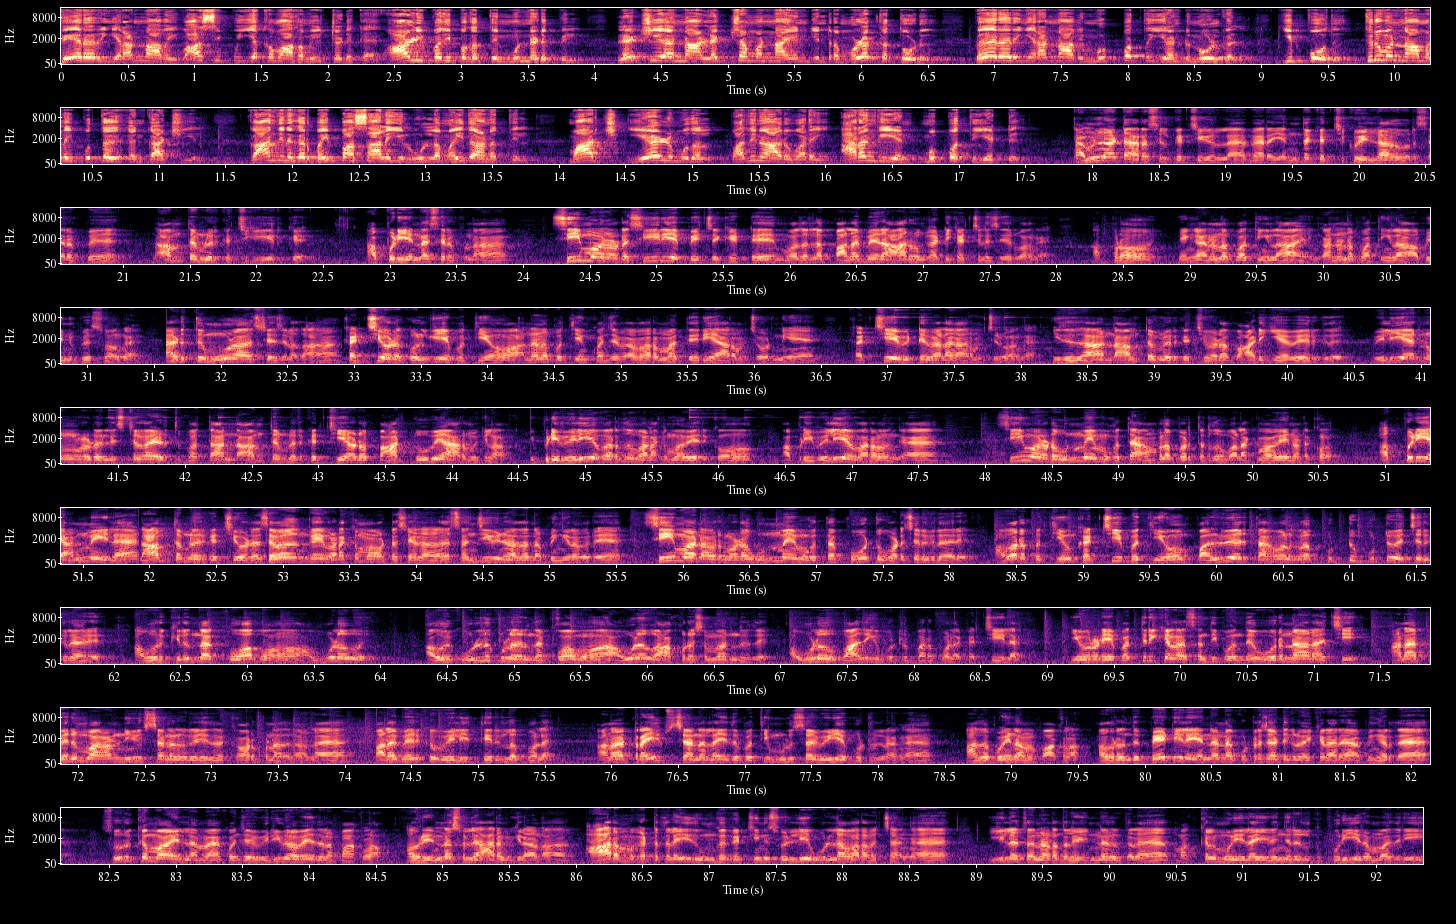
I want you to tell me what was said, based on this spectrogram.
பேரறிஞர் அண்ணாவை வாசிப்பு இயக்கமாக மீட்டெடுக்க ஆழி பதிப்பகத்தின் முன்னெடுப்பில் லட்சிய அண்ணா லட்சம் அண்ணா என்கின்ற முழக்கத்தோடு பேரறிஞர் அண்ணாவின் முப்பத்தி இரண்டு நூல்கள் இப்போது திருவண்ணாமலை புத்தக கண்காட்சியில். காந்திநகர் பைபாஸ் சாலையில் உள்ள மைதானத்தில் மார்ச் ஏழு முதல் பதினாறு வரை அரங்கு எண் முப்பத்தி எட்டு. தமிழ்நாட்டு அரசியல் கட்சிகளில் வேற எந்த கட்சிக்கும் இல்லாத ஒரு சிறப்பு நாம் தமிழர் கட்சிக்கு இருக்கு. அப்படி என்ன சிறப்புனா சீமானோட சீரிய பேச்சை கேட்டு முதல்ல பல பேர் ஆர்வம் காட்டி கட்சியில் சேருவாங்க. அப்புறம் எங்கள் அண்ணனை பார்த்தீங்களா எங்கள் அண்ணனை பார்த்தீங்களா அப்படின்னு பேசுவாங்க. அடுத்து மூணாவது ஸ்டேஜில் தான் கட்சியோட கொள்கையை பற்றியும் அண்ணனை பற்றியும் கொஞ்சம் விவரமாக தெரிய ஆரம்பிச்ச உடனே கட்சியை விட்டு விலக ஆரம்பிச்சிருவாங்க. இதுதான் நாம் தமிழர் கட்சியோட வாடிக்கையாகவே இருக்குது. வெளியேறினவங்களோட லிஸ்ட்டெல்லாம் எடுத்து பார்த்தா நாம் தமிழர் கட்சியோட பார்ட் டூவே ஆரம்பிக்கலாம். இப்படி வெளியே வர்றதும் வழக்கமாகவே இருக்கும். அப்படி வெளியே வரவங்க சீமானோட உண்மை முகத்தை அம்பலப்படுத்துறதும் வழக்கமாகவே நடக்கும். அப்படி அண்மையில் நாம் தமிழர் கட்சியோட சிவகங்கை வடக்கு மாவட்ட செயலாளர் சஞ்சீவிநாதன் அப்படிங்கிறவர் சீமான் அவர்களோட உண்மை முகத்தை போட்டு உடைச்சிருக்கிறாரு. அவரை பற்றியும் கட்சியை பற்றியும் பல்வேறு தகவல்களை புட்டு புட்டு வச்சிருக்கிறாரு. அவருக்கு இருந்த கோபம் அவ்வளவு அவருக்கு உள்ளுக்குள்ள இருந்த கோபம் அவ்வளவு ஆக்ரோஷமா இருந்தது. அவ்வளவு பாதிக்கப்பட்டிருப்பார் போல கட்சியில. இவருடைய பத்திரிகையாளர் சந்திப்பு வந்து ஒரு நாள் ஆச்சு. ஆனா பெரும்பாலான நியூஸ் சேனல்கள் இதை கவர் பண்ணாதனால பல பேருக்கு வெளியே தெரியல போல. ஆனால் ட்ரைப்ஸ் சேனலில் இதை பற்றி முழுசாக வீடியோ போட்டிருக்காங்க அதை போய் நம்ம பார்க்கலாம். அவர் அந்த பேட்டியில் என்னென்ன குற்றச்சாட்டுகள் வைக்கிறாரு அப்படிங்கிறத சுருக்கமாக இல்லாமல் கொஞ்சம் விரிவாகவே இதில் பார்க்கலாம். அவர் என்ன சொல்லி ஆரம்பிக்கிறான்னா ஆரம்ப கட்டத்தில் இது உங்கள் கட்சின்னு சொல்லி உள்ளே வர வச்சாங்க. ஈழத்தில் நடந்த இன்னல்களை மக்கள் மொழியில் இளைஞர்களுக்கு புரிகிற மாதிரி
